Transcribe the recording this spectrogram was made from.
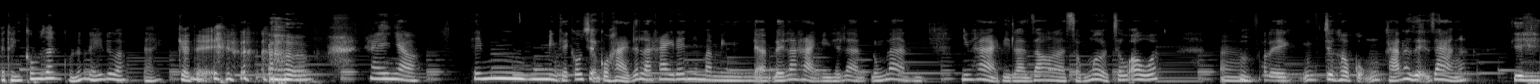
trở thành công dân của nước đấy được. Đấy kiểu thế. Ờ, hay nhờ thế mình thấy câu chuyện của hải rất là hay đấy nhưng mà mình à, đấy là hải mình thấy là đúng là như hải thì là do là sống ở châu âu á. À, ừ. sau đấy trường hợp cũng khá là dễ dàng á. Thì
